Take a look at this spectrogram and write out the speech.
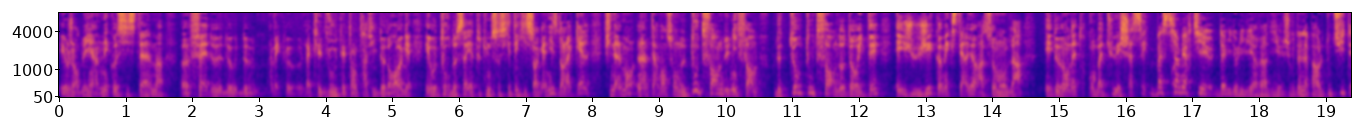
Et aujourd'hui, il y a un écosystème euh, fait de, de, de- avec euh, la clé de voûte étant le trafic de drogue. Et autour de ça, il y a toute une société qui s'organise dans laquelle finalement l'intervention de toute forme d'uniforme ou de tout- toute forme d'autorité est jugée comme extérieure à ce monde-là et devant d'être combattue et chassée. Bastien Berthier, David Olivier Verdi, je vous donne la parole tout de suite.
